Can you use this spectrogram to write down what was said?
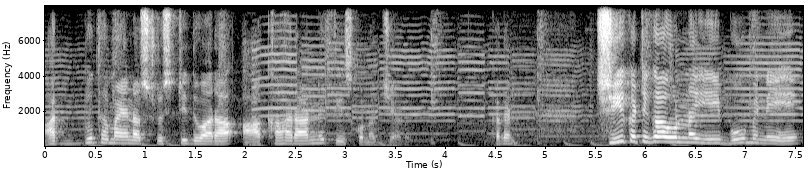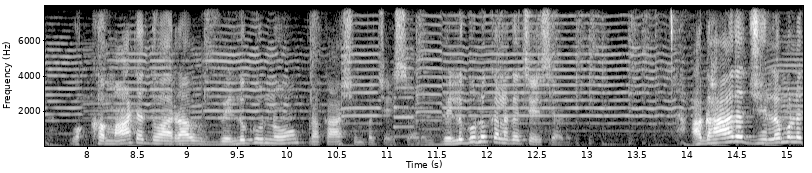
అద్భుతమైన సృష్టి ద్వారా ఆకారాన్ని తీసుకొని వచ్చాడు. కదండి? చీకటిగా ఉన్న ఈ భూమిని ఒక్క మాట ద్వారా వెలుగును ప్రకాశింపచేశాడు వెలుగును కలగచేశాడు. అగాధ జలముల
